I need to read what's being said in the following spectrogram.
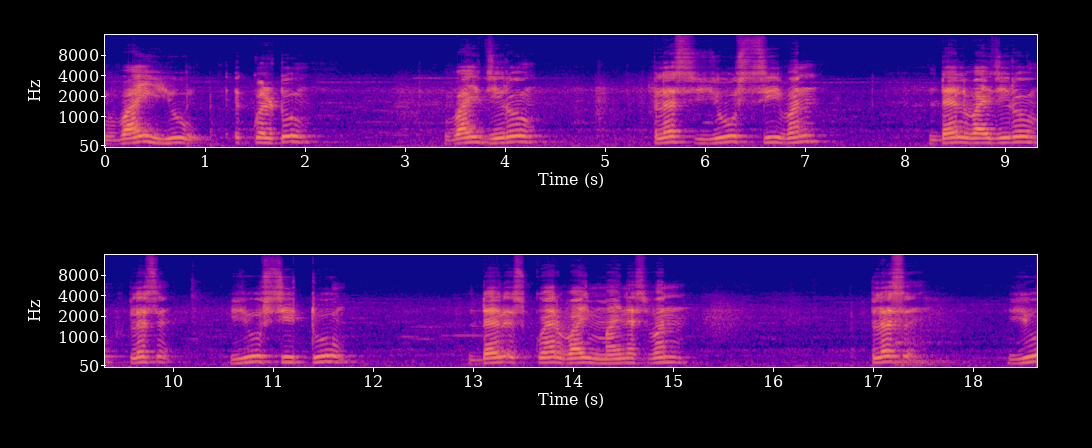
Y U equal to Y zero plus U C one del Y zero plus U C two del square Y minus one plus U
